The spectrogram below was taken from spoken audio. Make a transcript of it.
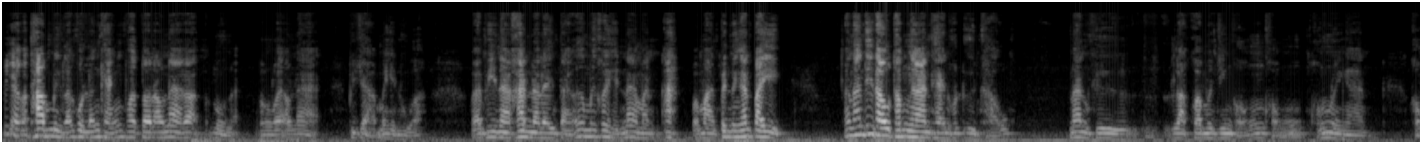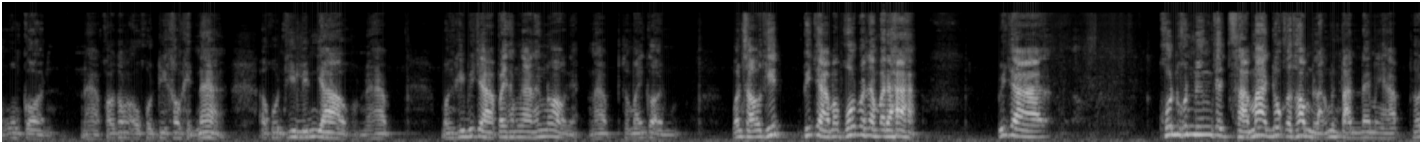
พี่จ่าก็ทำอีกหลังคนหลังแข็งพอตอนเอาหน้าก็นู่นอะกองร้อยเอาหน้าพี่จ่าไม่เห็นหัวไปพี่นาขั้นอะไรต่างๆเออไม่ค่อยเห็นหน้ามันอะประมาณเป็นอย่างนั้นไปอีกทั้งนั้นที่เราทำงานแทนคนอื่นเขา นั่นคือหลักความเป็นจริงของของของหน่วยงานขององค์กร นะครับเขาต้องเอาคนที่เขาเห็นหน้า เอาคนที่ลิ้นยาวนะครับ บางทีพี่จ่าไปทำงานข้างนอกเนี่ยนะครับ สมัยก่อนวันเสาร์อาทิตย์พี่จ่ามาโพสต์วันธรรมดาพี่จ่าคนคนหนึงจะสามารถยกกระท่อมหลังเป็นตันได้ไหมครับเพราะ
